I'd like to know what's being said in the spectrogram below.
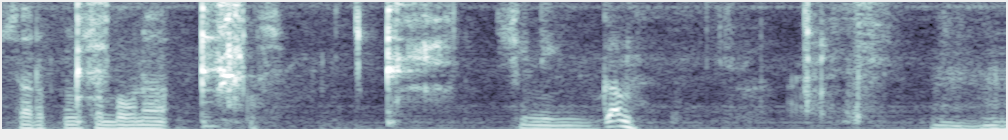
Sarap ng sabaw na sinigang. Mhm.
